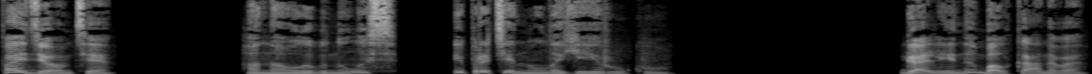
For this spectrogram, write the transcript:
Пойдемте». Она улыбнулась и протянула ей руку. «Галина Балканова».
